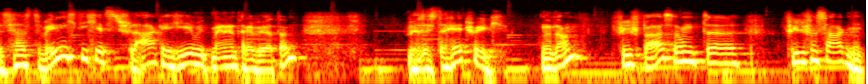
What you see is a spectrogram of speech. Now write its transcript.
Das heißt, wenn ich dich jetzt schlage hier mit meinen drei Wörtern, wird es der Hattrick. Na dann, viel Spaß und äh, viel Versagen.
